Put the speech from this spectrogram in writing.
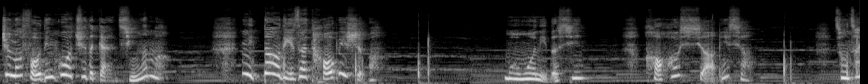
就能否定过去的感情了吗？你到底在逃避什么？摸摸你的心，好好想一想，总裁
